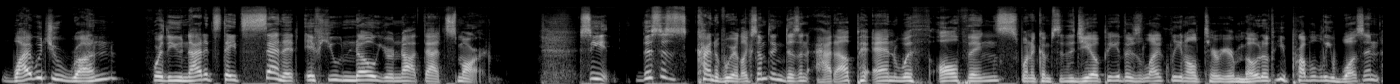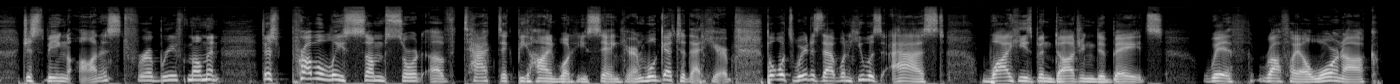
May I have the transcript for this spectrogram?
why would you run for the United States Senate if you know you're not that smart. See, this is kind of weird. Like something doesn't add up. And with all things, when it comes to the GOP, there's likely an ulterior motive. He probably wasn't just being honest for a brief moment. There's probably some sort of tactic behind what he's saying here. And we'll get to that here. But what's weird is that when he was asked why he's been dodging debates with Raphael Warnock,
